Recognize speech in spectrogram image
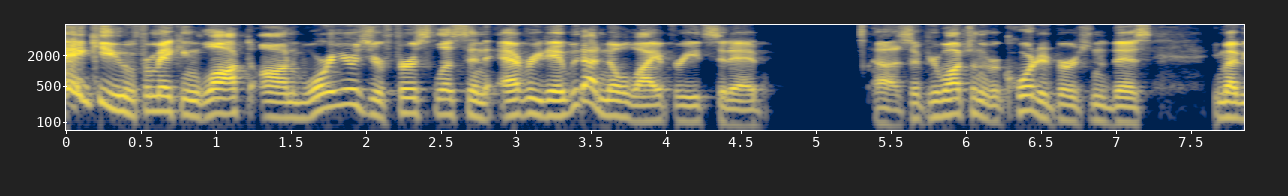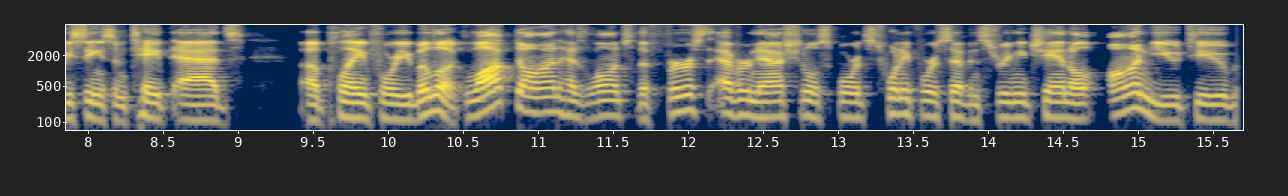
Thank you for making Locked On Warriors your first listen every day. We got no live reads today. Uh, so if you're watching the recorded version of this, you might be seeing some taped ads uh, playing for you. But look, Locked On has launched the first ever national sports 24 7 streaming channel on YouTube.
